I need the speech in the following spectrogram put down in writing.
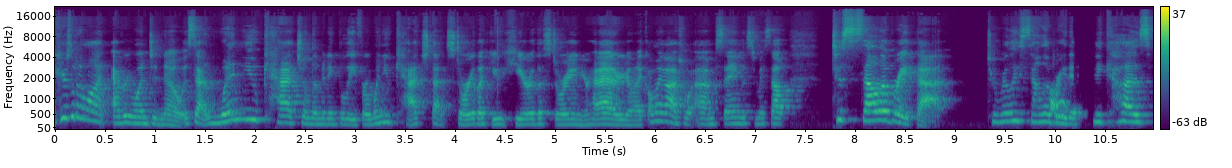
here's what I want everyone to know is that when you catch a limiting belief or when you catch that story, like you hear the story in your head or you're like, oh my gosh, well, I'm saying this to myself, to celebrate that to really celebrate it because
